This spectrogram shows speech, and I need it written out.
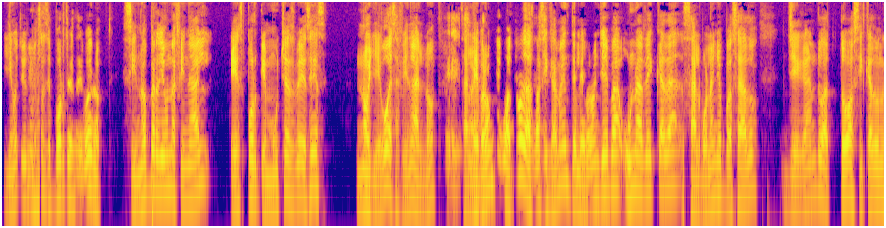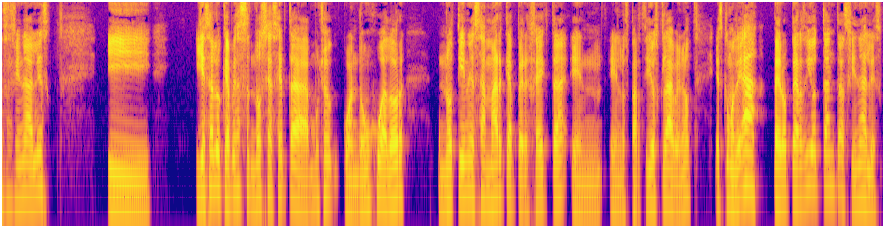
y en otros deportes de, bueno, si no perdió una final es porque muchas veces no llegó a esa final, ¿no? O sea, LeBron llegó a todas, básicamente. LeBron lleva una década, salvo el año pasado, llegando a todas y cada una de esas finales. Y, es algo que a veces no se acepta mucho cuando un jugador no tiene esa marca perfecta en, los partidos clave, ¿no? Es como de, ah, pero perdió tantas finales.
